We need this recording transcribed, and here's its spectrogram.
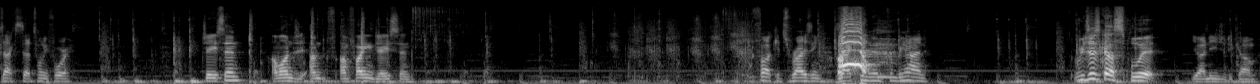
Zach, set 24. Jason, I'm on. J- I'm I'm fighting Jason. Fuck, it's rising. Coming in from behind. We just got split. Yo, I need you to come.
